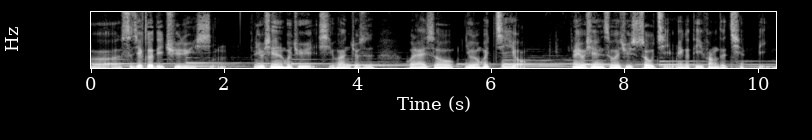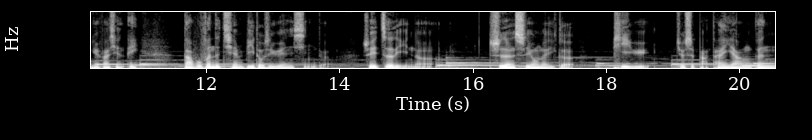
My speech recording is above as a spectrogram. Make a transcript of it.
呃世界各地去旅行，有些人会去喜欢，就是回来的时候有人会集邮。那有些人是会去收集每个地方的钱币，你会发现，哎，大部分的钱币都是圆形的。所以这里呢，诗人使用了一个譬喻，就是把太阳跟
